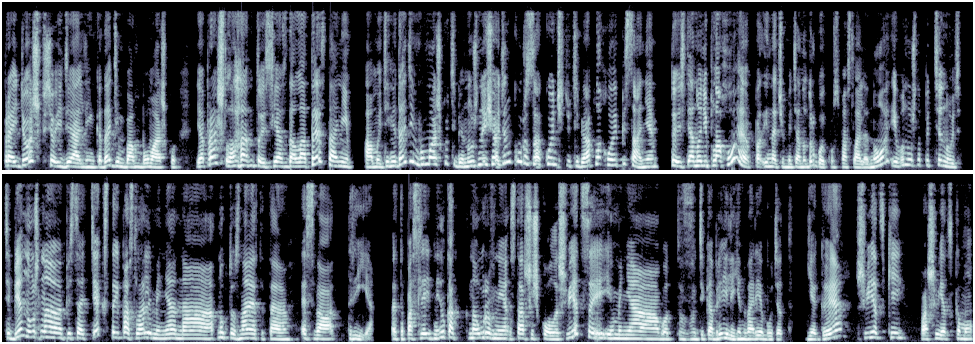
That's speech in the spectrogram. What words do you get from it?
пройдешь, все идеальненько, дадим вам бумажку. Я прошла, то есть я сдала тест, а они, а мы тебе не дадим бумажку, тебе нужно еще один курс закончить, у тебя плохое описание. То есть оно неплохое, иначе бы тебя на другой курс послали, но его нужно подтянуть. Тебе нужно писать тексты, и послали меня на, ну, кто знает, это СВА-3. Это последний, ну, как на уровне старшей школы Швеции, и у меня вот в декабре или январе будет ЕГЭ шведский по шведскому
